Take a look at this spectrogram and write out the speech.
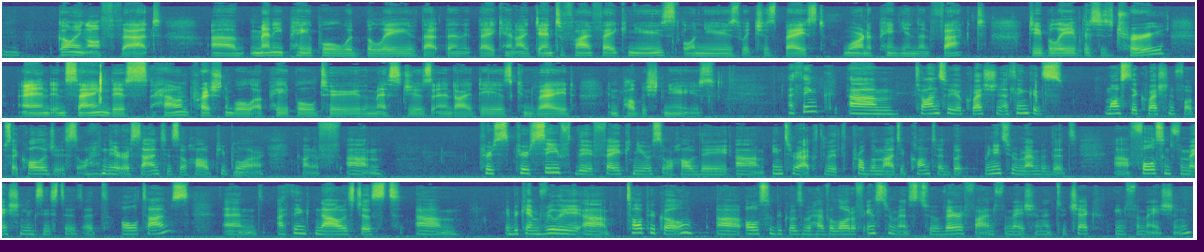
Mm, going off that, uh, many people would believe that then they can identify fake news or news which is based more on opinion than fact. Do you believe this is true? And in saying this, how impressionable are people to the messages and ideas conveyed in published news? I think, um, to answer your question, I think it's mostly a question for psychologists or neuroscientists of how people mm. are kind of um, per perceive the fake news or how they um, interact with problematic content. But we need to remember that uh, false information existed at all times, and I think now it's just um, it became really uh, topical. Uh, also because we have a lot of instruments to verify information and to check information,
